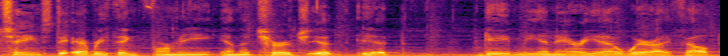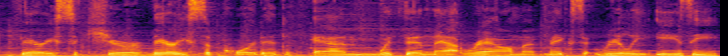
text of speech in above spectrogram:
changed everything for me in the church. It, it gave me an area where I felt very secure, very supported, and within that realm, it makes it really easy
